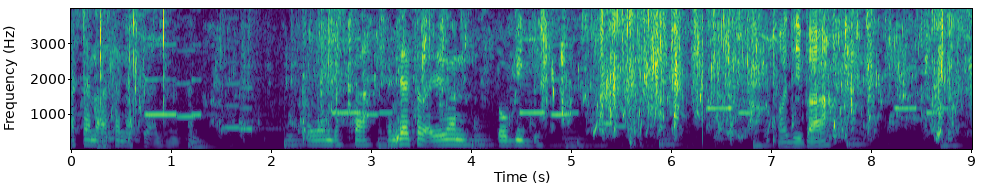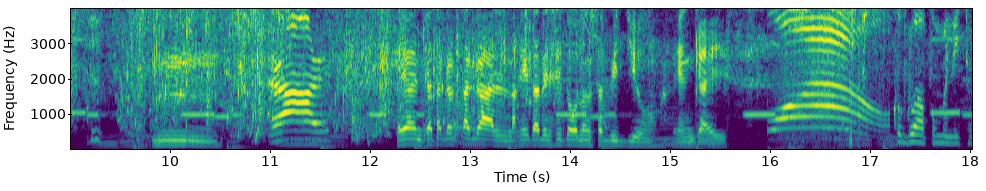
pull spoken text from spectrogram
Asan na, asan na, asan, asan. Ayan basta. Andyan sa, ayun, tubig. O, di ba? Hmm. Rar. Ayan, katagal-tagal. Nakita din si Tolong sa video. Ayan, guys. Kagwapo man ito.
